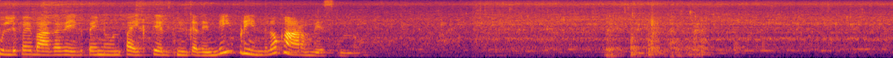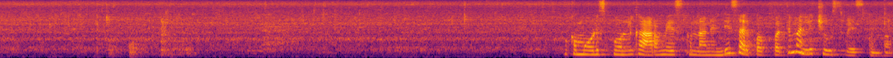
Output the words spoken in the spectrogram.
ఉల్లిపాయ బాగా వేగిపోయి నూనె పైకి తేలుతుంది కదండి. ఇప్పుడు ఇందులో కారం వేసుకుందాం. ఒక మూడు స్పూన్లు కారం వేసుకున్నానండి. సరిపోకపోతే మళ్ళీ చూసి వేసుకుందాం.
